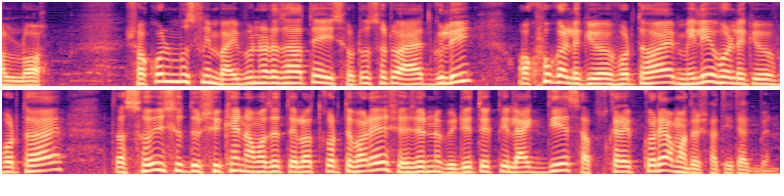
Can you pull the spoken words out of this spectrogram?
আল্লাহ সকল মুসলিম ভাই বোনেরা যাতে এই ছোটো ছোটো আয়াতগুলি অক্ষ করলে কীভাবে পড়তে হয়, মিলিয়ে পড়লে কীভাবে পড়তে হয়, তা সহি শুদ্ধ শিখে আমাদের তেলত করতে পারে। সেই জন্য ভিডিওতে একটি লাইক দিয়ে সাবস্ক্রাইব করে আমাদের সাথেই থাকবেন।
